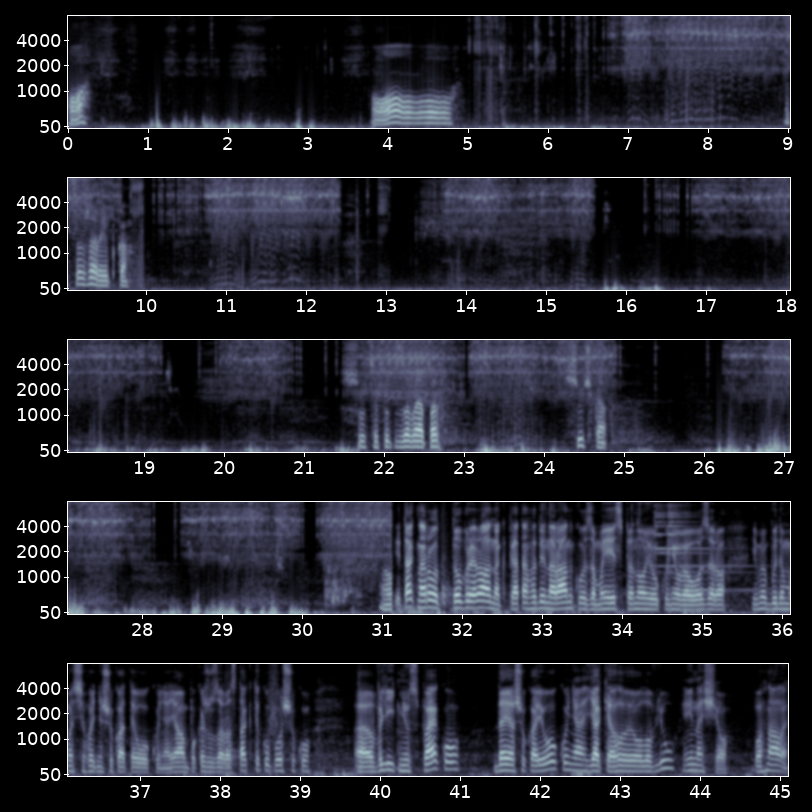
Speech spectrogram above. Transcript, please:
О. О. Це вже рибка. Що тут за вепер? Щучка. І так, народ, добрий ранок. П'ята година ранку за моєю спиною Окуньове озеро. І ми будемо сьогодні шукати окуня. Я вам покажу зараз тактику пошуку Е, в літню спеку, де я шукаю окуня, як я його ловлю і на що. Погнали!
